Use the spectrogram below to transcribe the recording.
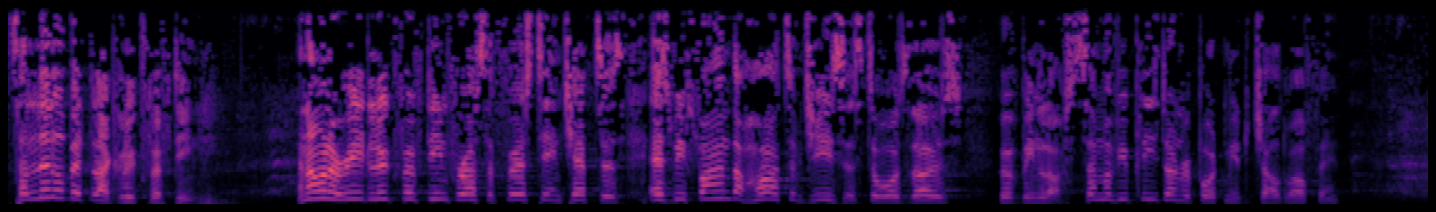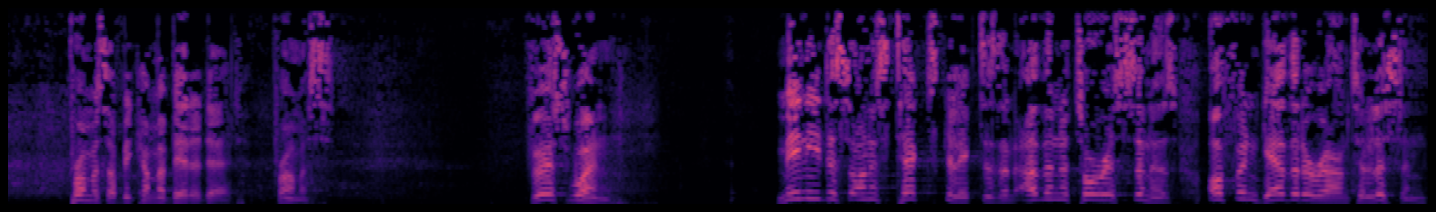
It's a little bit like Luke 15. And I want to read Luke 15 for us, the first 10 chapters, as we find the heart of Jesus towards those who have been lost. Some of you, please don't report me to child welfare. Promise I'll become a better dad. Promise. Verse 1. Many dishonest tax collectors and other notorious sinners often gathered around to listen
